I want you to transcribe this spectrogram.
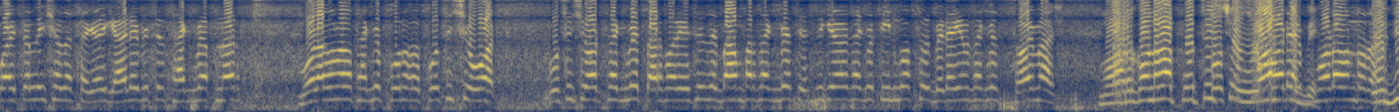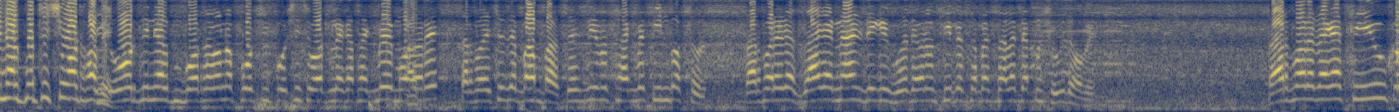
পঁয়তাল্লিশ হাজার টাকা। এই গাড়ির ভিতরে থাকবে আপনার মোড়াগোনা থাকবে পনেরো- পঁচিশশো ওয়াট পঁচিশশো ওয়াট থাকবে তারপর এসএসের বাম্পার থাকবে সিসি গিয়ার থাকবে তিন বছর বেটাগিয়ার থাকবে ছয় মাস। মোটর কন্ট্রোলার পঁচিশশো 2500 ওয়াট থাকবে। Motor controller. অরিজিনাল পঁচিশশো ওয়াট হবে। অরিজিনাল মোটরগুলো পঁচিশ পঁচিশ ওয়াট লেখা থাকবে মোটরে তারপর এসে যে বাম্পার সেসি থাকবে তিন বছর। তারপর এটা জায়গায় নাইন ডিগ্রি ঘুরতে পারবেন চিপে চাপে চালাতে আপনার সুবিধা হবে। তারপরে দেখাচ্ছি ইউকো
